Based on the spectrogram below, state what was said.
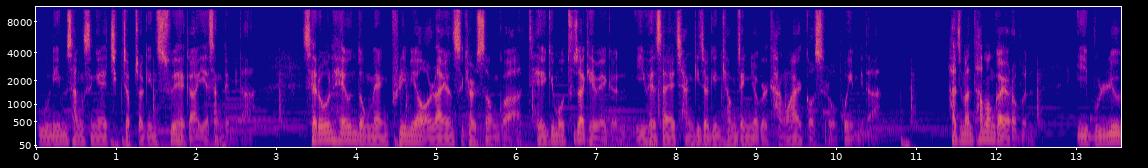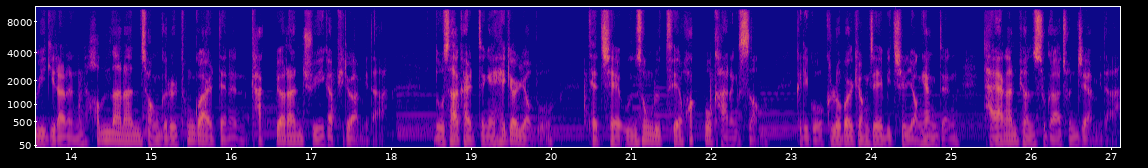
운임 상승의 직접적인 수혜가 예상됩니다. 새로운 해운 동맹 프리미어 얼라이언스 결성과 대규모 투자 계획은 이 회사의 장기적인 경쟁력을 강화할 것으로 보입니다. 하지만 탐험가 여러분, 이 물류 위기라는 험난한 정글을 통과할 때는 각별한 주의가 필요합니다. 노사 갈등의 해결 여부, 대체 운송 루트의 확보 가능성, 그리고 글로벌 경제에 미칠 영향 등 다양한 변수가 존재합니다.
